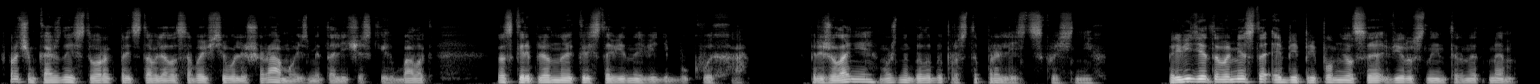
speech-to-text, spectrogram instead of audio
Впрочем, каждая из створок представляла собой всего лишь раму из металлических балок, раскрепленную крестовиной в виде буквы «Х». При желании можно было бы просто пролезть сквозь них. При виде этого места Эбби припомнился вирусный интернет-мем.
